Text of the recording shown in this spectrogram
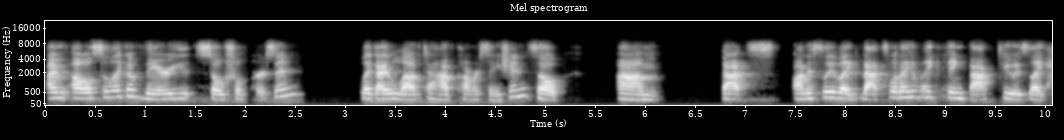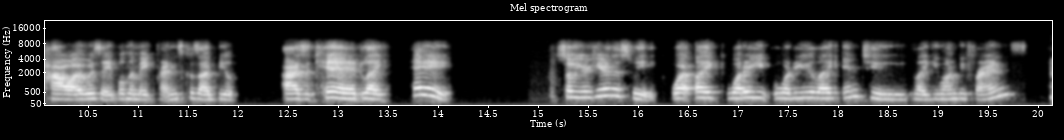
I'm also like a very social person. Like I love to have conversation. So um that's honestly, like that's what I like think back to is like how I was able to make friends because I'd be as a kid like, hey, so you're here this week. What like what are you what are you like into? Like you want to be friends?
